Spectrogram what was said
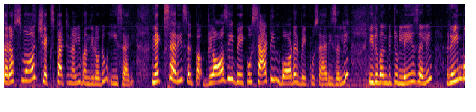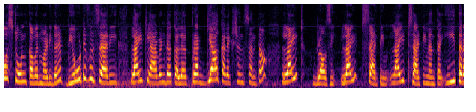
ಥರ ಸ್ಮಾಲ್ ಚೆಕ್ಸ್ ಪ್ಯಾಟರ್ನಲ್ಲಿ ಬಂದಿರೋದು ಈ ಸ್ಯಾರಿ ನೆಕ್ಸ್ಟ್ ಸ್ಯಾರಿ ಸ್ವಲ್ಪ ಗ್ಲಾಸಿ ಬೇಕು ಸ್ಯಾಟಿನ್ ಬಾರ್ಡರ್ ಬೇಕು ಸ್ಯಾರೀಸಲ್ಲಿ ಇದು ಬಂದ್ಬಿಟ್ಟು ಲೇಸಲ್ಲಿ ರೈನ್ಬೋ ಸ್ಟೋನ್ ಕವರ್ ಮಾಡಿದ್ದಾರೆ. Beautiful sari light lavender colour Pragnya collections ಅಂತ light glossy light satin light satin ಅಂತ ಈ ಥರ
